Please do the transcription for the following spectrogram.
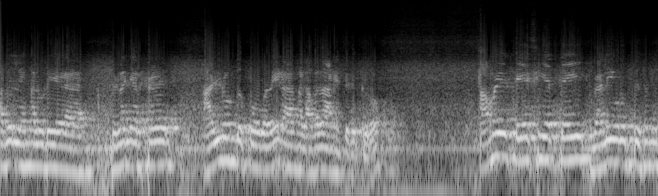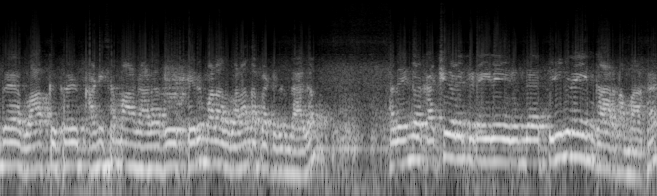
அதில் எங்களுடைய இளைஞர்கள் அள்ளுண்டு போவதை நாங்கள் அவதானித்திருக்கிறோம். தமிழ் தேசியத்தை வலியுறுத்துகின்ற வாக்குகள் கணிசமான அளவு பெருமளவு வழங்கப்பட்டிருந்தாலும் அது எங்கள் கட்சிகளுக்கு இடையிலே இருந்த பிரிவினையின் காரணமாக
